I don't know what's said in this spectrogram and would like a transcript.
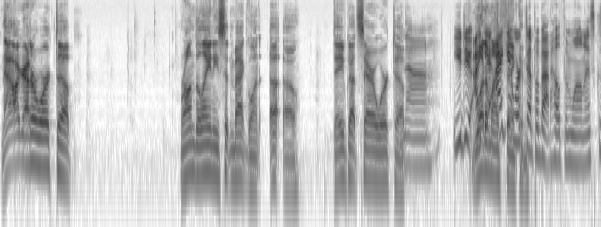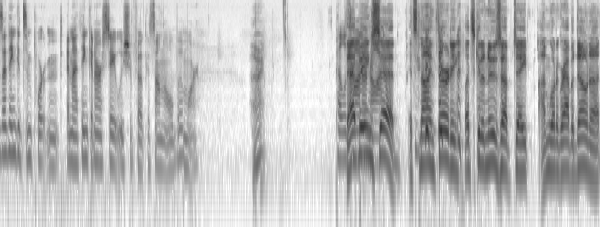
Now I got her worked up. Ron Dulaney sitting back going, uh oh. Dave got Sarah worked up. Nah, you do. What I am get, I get worked up about health and wellness because I think it's important, and I think in our state we should focus on a little bit more. All right. Peloton That being said, it's 9:30. Let's get a news update. I'm going to grab a donut.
